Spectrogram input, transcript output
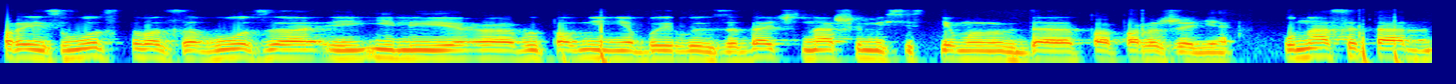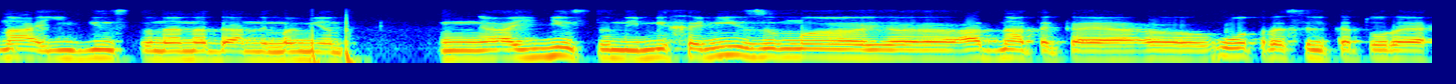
производства, завоза или э, выполнения боевых задач нашими системами по поражения. У нас это одна, единственная на данный момент единственный механизм, э, одна такая э, отрасль, которая э,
